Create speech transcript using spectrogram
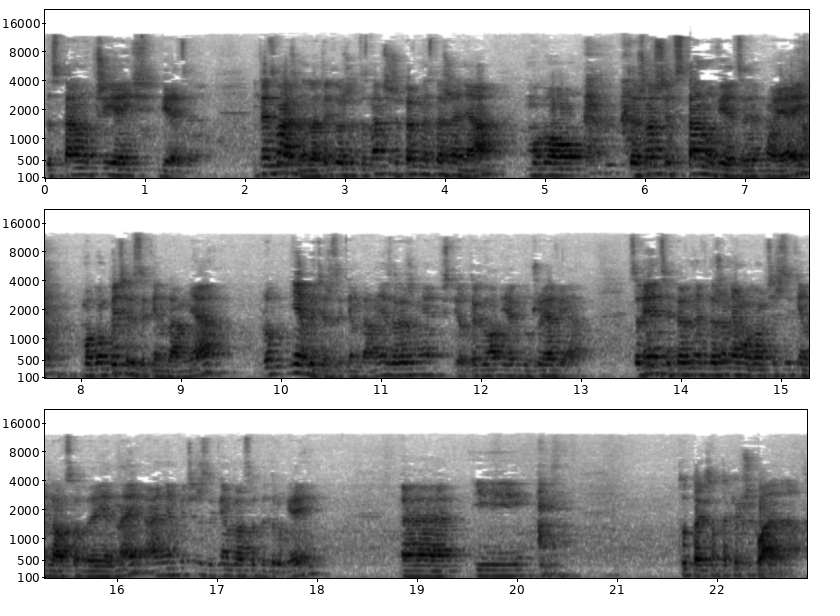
do stanu czyjejś wiedzy. I to jest ważne, dlatego że to znaczy, że pewne zdarzenia mogą, w zależności od stanu wiedzy mojej, mogą być ryzykiem dla mnie lub nie być ryzykiem dla mnie, zależnie od tego, jak dużo ja wiem. Co więcej, pewne wydarzenia mogą być ryzykiem dla osoby jednej, a nie być ryzykiem dla osoby drugiej. E, I tutaj są takie przykłady na to.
